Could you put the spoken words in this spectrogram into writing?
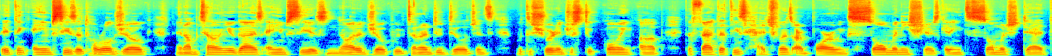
They think AMC is a total joke. And I'm telling you guys, AMC is not a joke. We've done our due diligence with the short interest to going up. The fact that these hedge funds are borrowing so many shares, getting into so much debt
